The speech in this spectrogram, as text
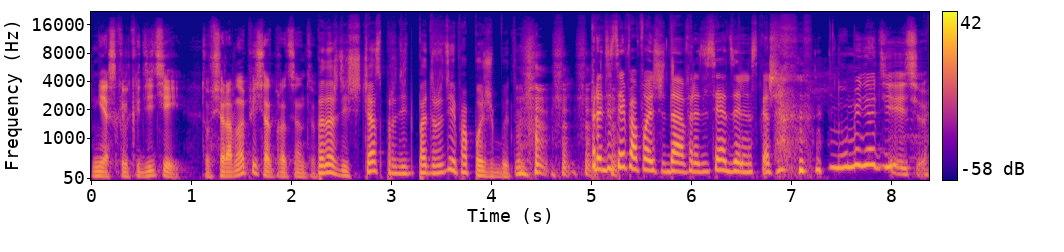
несколько детей, то все равно 50%? Подожди, сейчас про, про детей попозже будет. Про детей попозже, да, про детей отдельно скажу. Ну, у меня дети.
